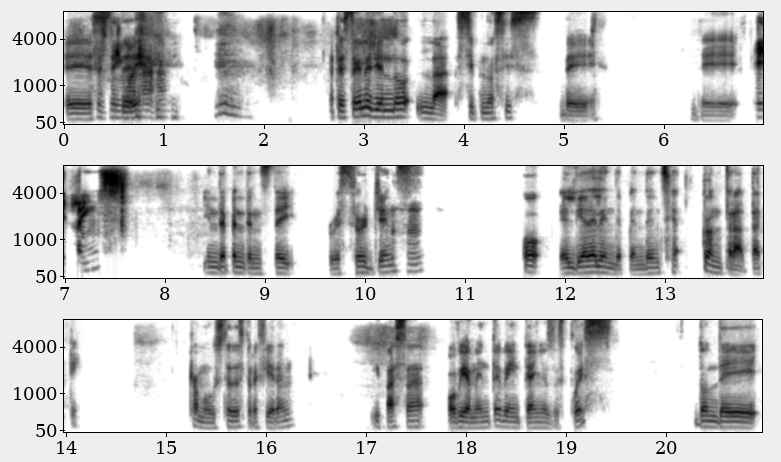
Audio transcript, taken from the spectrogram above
De Este, Snake Man, ajá. Te estoy leyendo la hipnosis de, de Airlines. Independence Day Resurgence o el Día de la Independencia Contrátate, como ustedes prefieran, y pasa obviamente 20 años después, donde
